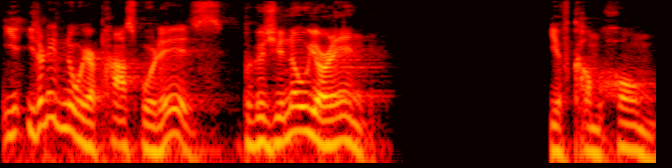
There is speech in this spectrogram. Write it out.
You, you don't even know where your passport is because you know you're in. You've come home.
